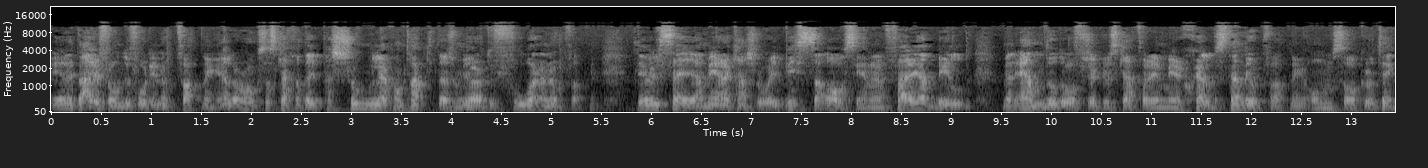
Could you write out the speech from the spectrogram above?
Är det därifrån du får din uppfattning? Eller har du också skaffat dig personliga kontakter som gör att du får en uppfattning? Det vill säga mer kanske då i vissa avseenden en färgad bild men ändå då försöker du skaffa dig en mer självständig uppfattning om saker och ting.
